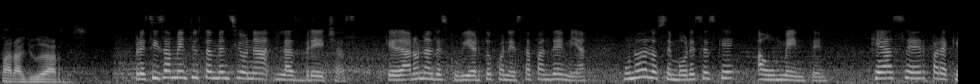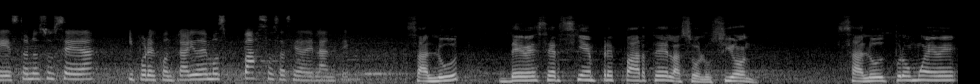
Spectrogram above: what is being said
para ayudarles. Precisamente usted menciona las brechas quedaron al descubierto con esta pandemia. Uno de los temores es que aumenten. ¿Qué hacer para que esto no suceda y por el contrario demos pasos hacia adelante? Salud debe ser siempre parte de la solución. Salud promueve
